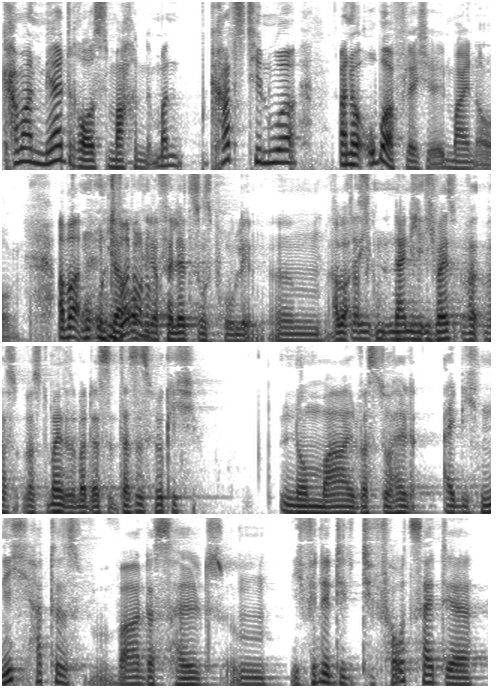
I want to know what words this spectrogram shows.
kann man mehr draus machen. Man kratzt hier nur an der Oberfläche in meinen Augen. Aber Und, und ich da auch auch wieder Verletzungsproblem. Ähm, aber Das- ich, nein, ich, ich weiß, was, was du meinst, aber das, das ist wirklich normal. Was du halt eigentlich nicht hattest, war das halt, ähm, ich finde, die TV-Zeit der,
